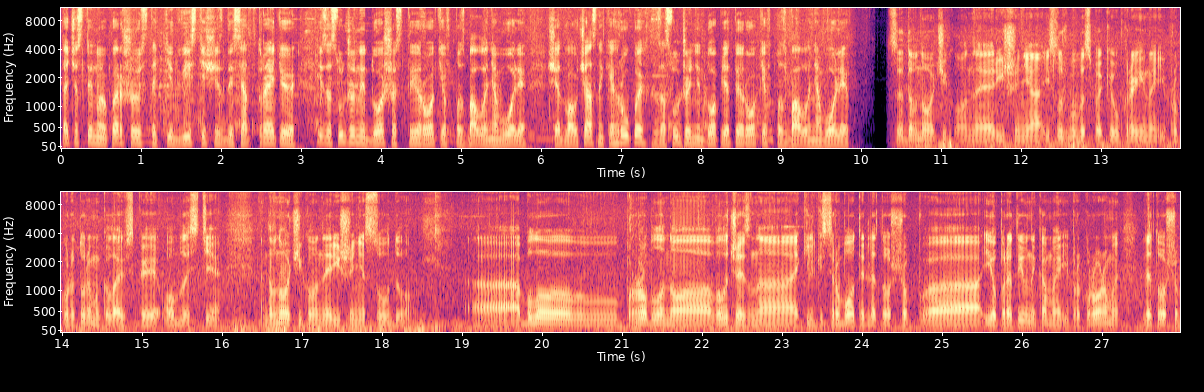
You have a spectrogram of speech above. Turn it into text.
та частиною 1 статті 263 і засуджений до 6 років позбавлення волі. Ще два учасники групи засуджені до 5 років позбавлення волі. Це давно очікуване рішення і Служби безпеки України, і прокуратури Миколаївської області. Давно очікуване рішення суду. Е, Було пророблено величезна кількість роботи для того, щоб е, і оперативниками, і прокурорами для того, щоб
